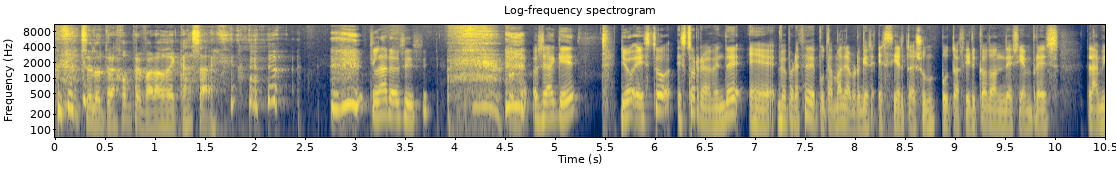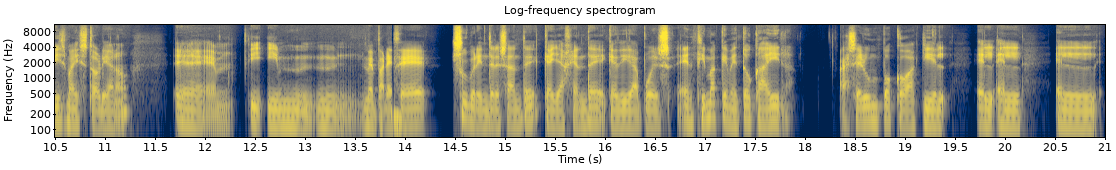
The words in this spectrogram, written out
Se lo trajo preparado de casa. ¿eh? claro, sí, sí. O sea que yo esto, esto realmente eh, me parece de puta madre, porque es, es cierto, es un puto circo donde siempre es la misma historia, ¿no? Eh, y y, me parece súper interesante que haya gente que diga, pues encima que me toca ir a ser un poco aquí el, el, el, el,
